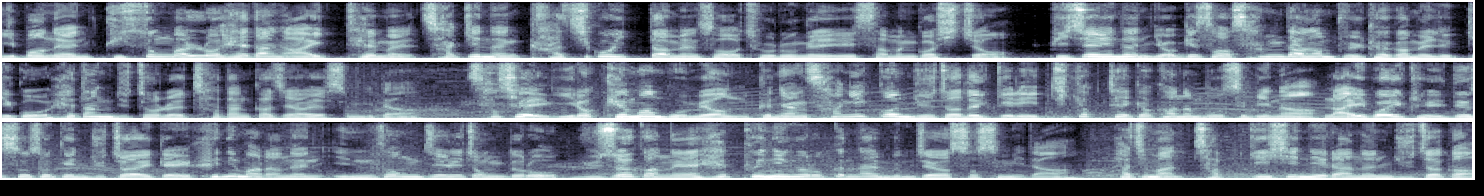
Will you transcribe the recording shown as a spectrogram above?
이번엔 귓속말로 해당 아이템을 자기는 가지고 있다면서 조롱을 일삼은 것이죠. BJ는 여기서 상당한 불쾌감을 느끼고 해당 유저를 차단까지 하였습니다. 사실 이렇게만 보면 그냥 상위권 유저들끼리 티격태격하는 모습이나 라이벌 길드 소속인 유저에게 흔히 말하는 인성질 정도로 유저 간의 해프닝으로 끝날 문제였었습니다. 하지만 잡기신이라는 유저가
